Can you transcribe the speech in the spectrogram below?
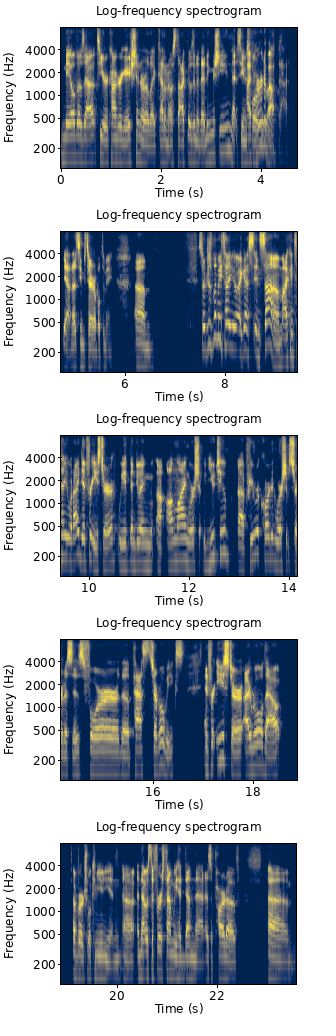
mail those out to your congregation or like i don't know stock those in a vending machine that seems i've heard about that. Yeah that seems terrible to me. Um, so just let me tell you i guess in some i can tell you what i did for easter. We've been doing uh, online worship youtube uh, pre-recorded worship services for the past several weeks. And for easter i rolled out a virtual communion uh, and that was the first time we had done that as a part of um,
